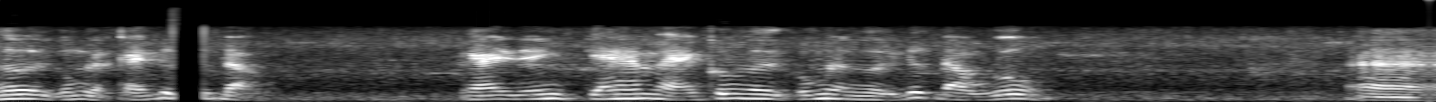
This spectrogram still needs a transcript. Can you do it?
Ngươi cũng là cái đứt đầu. Ngay đến cha mẹ của ngươi cũng là người đứt đầu luôn. À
